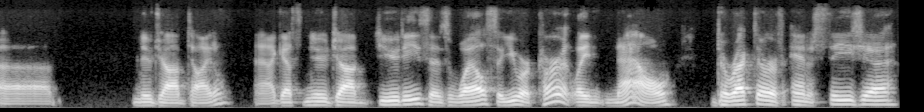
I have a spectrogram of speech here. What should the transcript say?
uh, new job title, I guess new job duties as well. So you are currently now Director of Anesthesia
